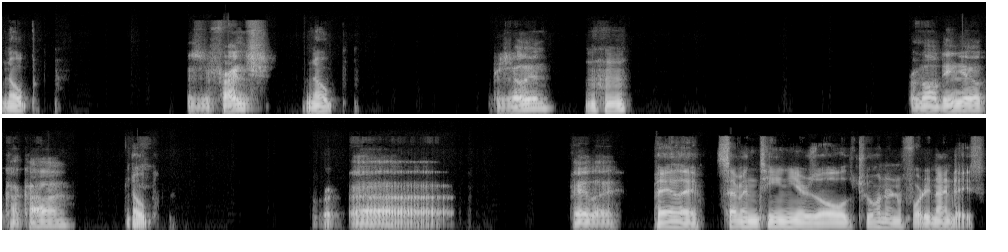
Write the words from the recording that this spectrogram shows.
Nope. Is it French? Nope. Brazilian? Mm-hmm. Ronaldinho? Kaká? Nope. Uh, Pele. Pele. 17 years old, 249 days.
